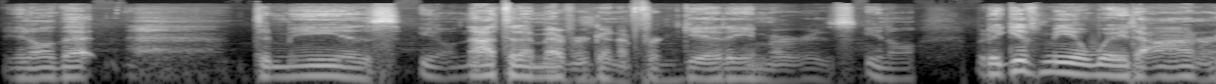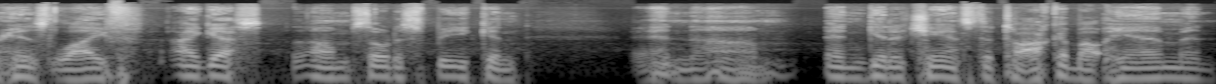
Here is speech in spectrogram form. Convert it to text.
you know that to me is you know not that I'm ever going to forget him or is you know, but it gives me a way to honor his life, I guess, um, so to speak, and and um, and get a chance to talk about him and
